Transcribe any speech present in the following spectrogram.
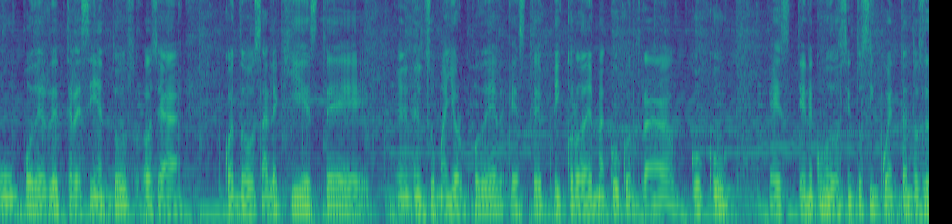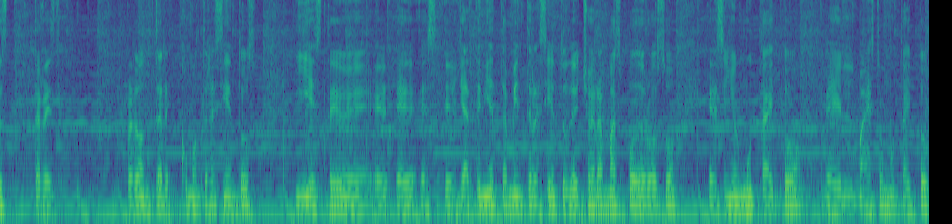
un poder de 300, o sea, cuando sale aquí este, en, en su mayor poder, este Piccolo Daimaku contra Goku, es, tiene como 250, entonces tres, perdón, como 300 y este eh, eh, eh, eh, ya tenía también 300, de hecho era más poderoso el señor Mutaito, el maestro Mutaito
